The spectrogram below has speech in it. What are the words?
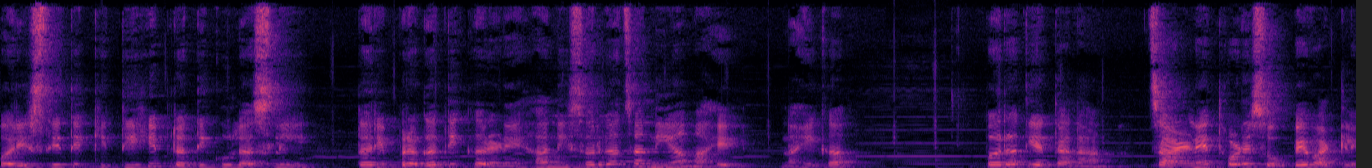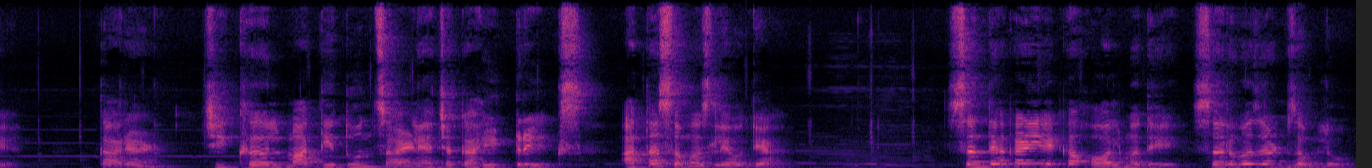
परिस्थिती कितीही प्रतिकूल असली तरी प्रगती करणे हा निसर्गाचा नियम आहे नाही का? परत येताना चालणे थोडे सोपे वाटले. कारण चिखल मातीतून चालण्याच्या काही ट्रिक्स आता समजल्या होत्या. संध्याकाळी एका हॉलमध्ये सर्वजण जमलो.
